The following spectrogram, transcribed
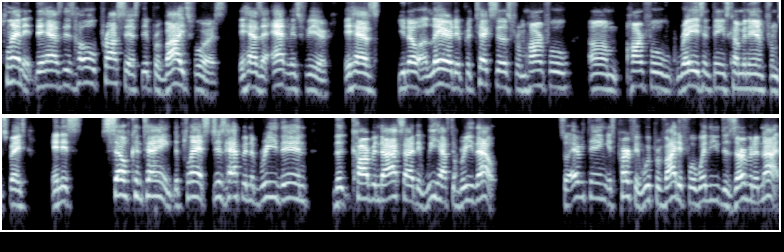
planet that has this whole process that provides for us. It has an atmosphere. It has, you know, a layer that protects us from harmful, um, harmful rays and things coming in from space. And it's self-contained. The plants just happen to breathe in the carbon dioxide that we have to breathe out. So everything is perfect. We're provided for whether you deserve it or not.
